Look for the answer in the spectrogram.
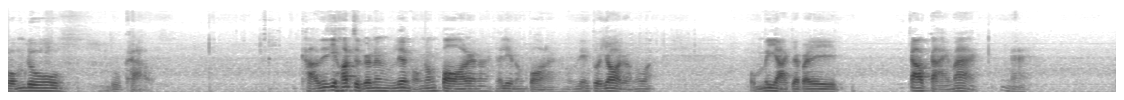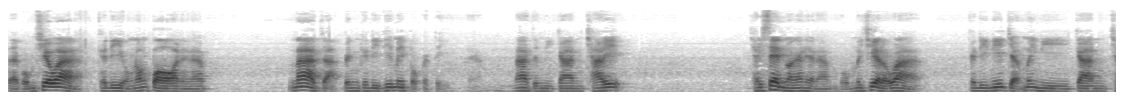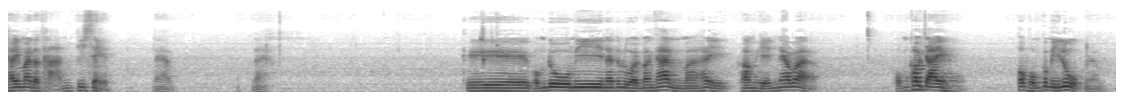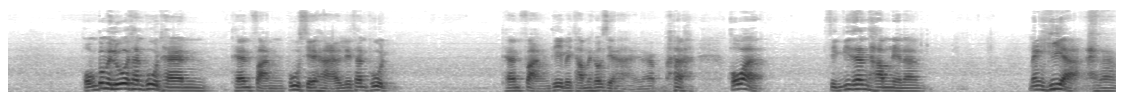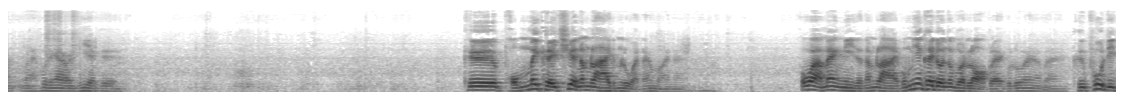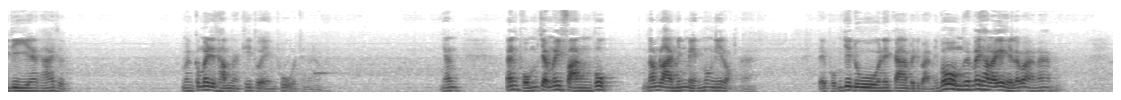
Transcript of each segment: ผมดูดูข่าว ข่าวที่ที่ฮอตสุดก็เรื่องเรื่องของน้องปอแล้วนะใช้เรียกน้องปอนะผมเรียกตัวยอดก่อนเพราะว่า ผมไม่อยากจะไปก้าวไก่มากนะแต่ผมเชื่อว่าคดีของน้องปอเนี่ยนะครับ น่าจะเป็นคดีที่ไม่ปกตินะครับน่าจะมีการใช้ ใช้เส้นว่างั้นเนี่ยนะครับ ผมไม่เชื่อหรอกว่า คดีนี้จะไม่มีการใช้มาตรฐานพิเศษนะครับ นะคือผมดูมีนายตำรวจบางท่านมาให้ความเห็นนะว่า ผมเข้าใจ เพราะผมก็มีลูกนะครับผมก็ไม่รู้ว่าท่านพูดแทนแทนฝั่งผู้เสียหายหรือท่านพูด แทนฝั่งที่ไปทำให้เขาเสียหายนะครับ เพราะว่าสิ่งที่ท่านทำเนี่ยนะแม่งเฮี้ยนะครับพูดง่ายๆว่าเฮี้ยคือ คือผมไม่เคยเชื่อน้ำลายตำรวจนะหมอนะเพราะว่าแม่งมีแต่น้ำลาย ผมยังเคยโดนตำรวจหลอกเลยคุณรู้ไหมครับคือพูดดีๆนะท้ายสุด มันก็ไม่ได้ทำอย่างที่ตัวเองพูดใช่ไหมครับงั้นงั้นผมจะไม่ฟังพวกน้ำลายเหม็นๆพวกนี้หรอกนะแต่ผมจะดูในการปฏิบัตินี้เพราะผมไม่ทำอะไรก็เห็นแล้วว่านะ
